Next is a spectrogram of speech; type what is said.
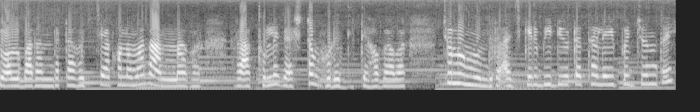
জল বারান্দাটা হচ্ছে এখন আমার রান্নাঘর। রাত হলে গ্যাসটা ভরে দিতে হবে আবার। চলুন বন্ধুরা, আজকের ভিডিওটা তাহলে এই পর্যন্তই।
